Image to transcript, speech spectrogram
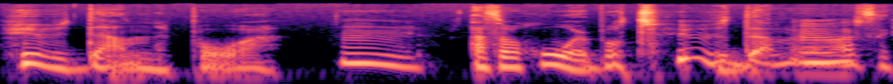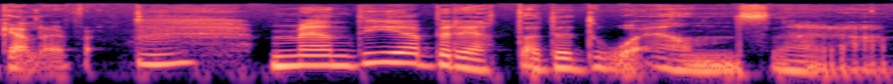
huden på Mm. Alltså hårbottshuden, mm. vad man ska kalla det för. Mm. Men det berättade då en sån här äh,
